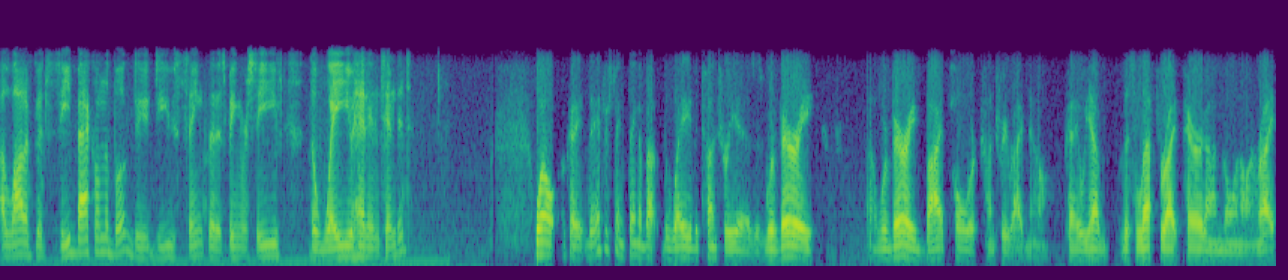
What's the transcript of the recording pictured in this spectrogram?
a lot of good feedback on the book? Do do you think that it's being received the way you had intended? Well, okay. The interesting thing about the way the country is is we're very uh, we're very bipolar country right now. Okay, we have this left-right paradigm going on, right?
